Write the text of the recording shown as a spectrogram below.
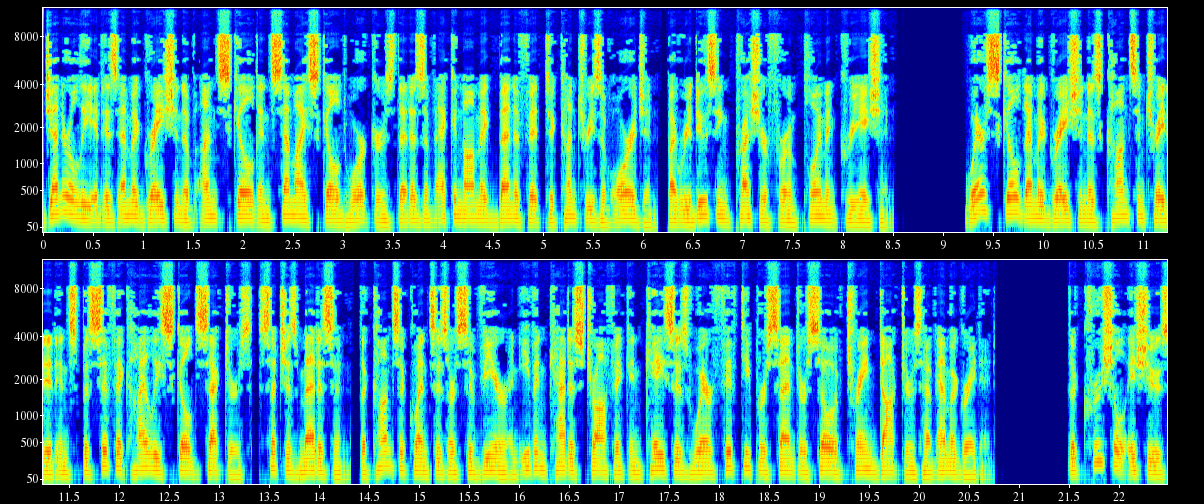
generally it is emigration of unskilled and semi-skilled workers that is of economic benefit to countries of origin, by reducing pressure for employment creation. Where skilled emigration is concentrated in specific highly skilled sectors, such as medicine, the consequences are severe and even catastrophic in cases where 50% or so of trained doctors have emigrated. The crucial issues,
